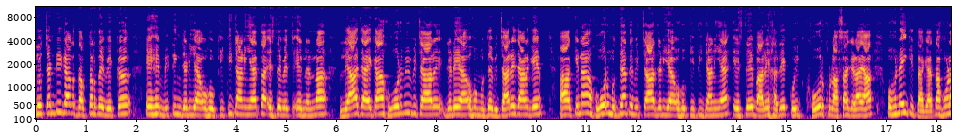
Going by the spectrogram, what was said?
ਜੋ ਚੰਡੀਗੜ੍ਹ ਦਫ਼ਤਰ ਦੇ ਵਿੱਚ ਇਹ ਮੀਟਿੰਗ ਜਿਹੜੀ ਆ ਉਹ ਕੀਤੀ ਜਾਣੀ ਹੈ ਤਾਂ ਇਸ ਦੇ ਵਿੱਚ ਇਹ ਨਿਰਣਾ ਲਿਆ ਜਾਏਗਾ। ਹੋਰ ਵੀ ਵਿਚਾਰ ਜਿਹੜੇ ਆ ਉਹ ਮੁੱਦੇ ਵਿਚਾਰੇ ਜਾਣਗੇ। ਕਿਨਾਂ ਹੋਰ ਮੁੱਦਿਆਂ ਤੇ ਵਿਚਾਰ ਜਿਹੜੀ ਆ ਉਹ ਕੀਤੀ ਜਾਣੀ ਹੈ, ਇਸ ਦੇ ਬਾਰੇ ਹਜੇ ਕੋਈ ਹੋਰ ਖੁਲਾਸਾ ਜਿਹੜਾ ਆ ਉਹ ਨਹੀਂ ਕੀਤਾ ਗਿਆ। ਤਾਂ ਹੁਣ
